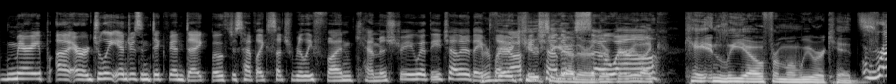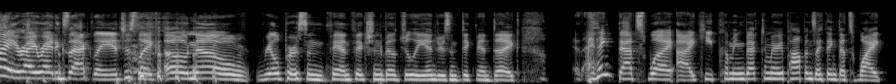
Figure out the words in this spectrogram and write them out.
Mary uh, or Julie Andrews and Dick Van Dyke both just have like such really fun chemistry with each other. They They're play off each other so They're well. very like Kate and Leo from when we were kids. Right, right, right, exactly. It's just like, oh no, real person fan fiction about Julie Andrews and Dick Van Dyke. I think that's why I keep coming back to Mary Poppins. I think that's why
